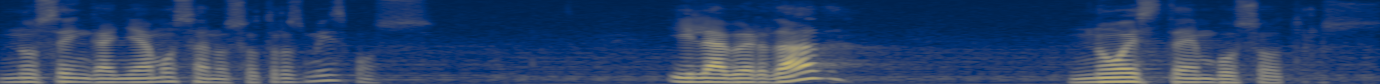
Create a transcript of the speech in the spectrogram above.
nos engañamos a nosotros mismos. Y la verdad no está en vosotros.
